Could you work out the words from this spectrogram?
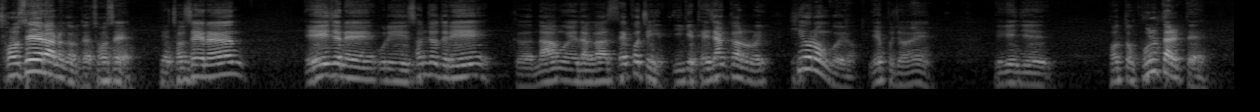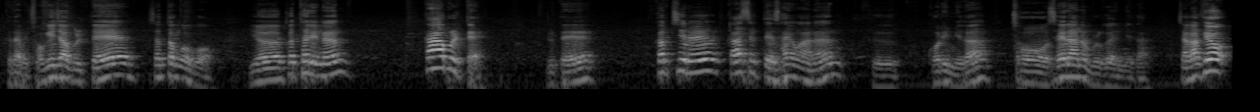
저세라는 겁니다 저세. 예, 저세는 예전에 우리 선조들이 그 나무에다가 쇠꽃이 이게 대장간으로 휘어놓은 거예요. 예쁘죠? 예. 이게 이제 보통 굴 딸 때, 그 다음에 조개 잡을 때 썼던 거고, 여 끝터리는 까불 때, 이때 껍질을 깠을 때 사용하는 그 고리입니다. 조세라는 물건입니다. 자, 갈게요.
